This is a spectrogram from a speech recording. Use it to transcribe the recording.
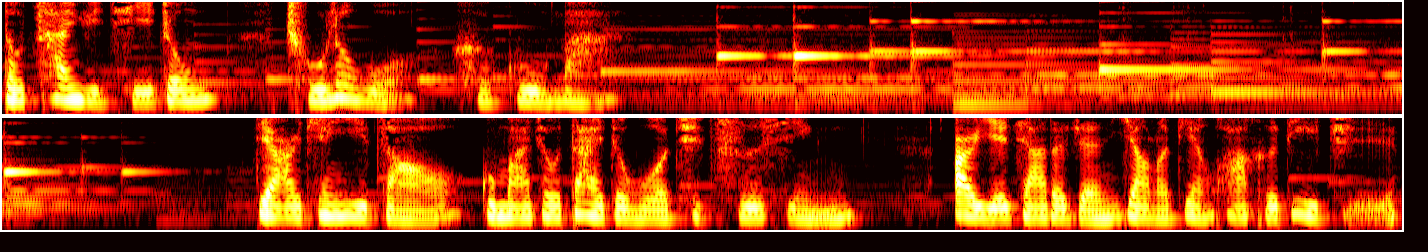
都参与其中，除了我和姑妈。第二天一早，姑妈就带着我去辞行。二爷家的人要了电话和地址，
